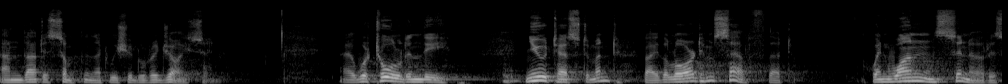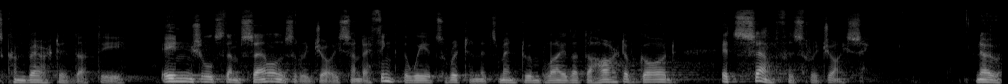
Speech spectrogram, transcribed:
and that is something that we should rejoice in. Uh, we're told in the New Testament by the Lord Himself that when one sinner is converted, that the angels themselves rejoice. And I think the way it's written, it's meant to imply that the heart of God itself is rejoicing. Now,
